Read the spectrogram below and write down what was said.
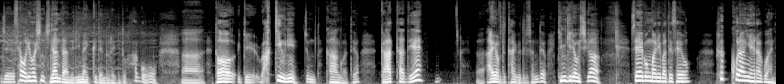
이제 세월이 훨씬 지난 다음에 리메이크된 노래기도 하고 아, 더 이렇게 락 기운이 좀 강한 것 같아요. 가타드의 어, Eye of the Tiger 들으셨는데요. 김기령 씨가 새해 복 많이 받으세요. 흑호랑이 해라고 하니.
